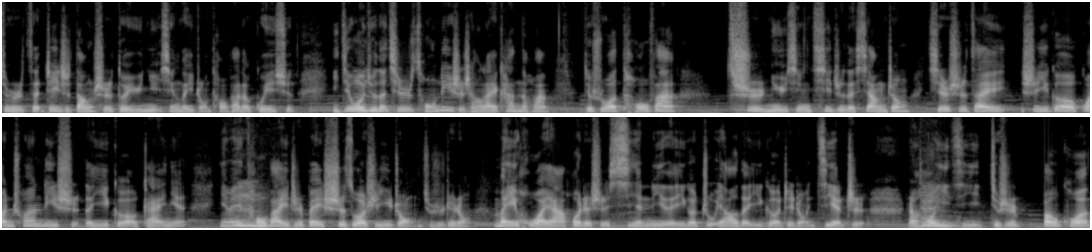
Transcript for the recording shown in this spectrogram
就是在这是当时对于女性的一种头发的规训，以及我觉得其实从历史上来看的话，就说头发是女性气质的象征，其实是在是一个贯穿历史的一个概念，因为头发一直被视作是一种就是这种魅惑呀，或者是吸引力的一个主要的一个这种介质，然后以及就是包括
